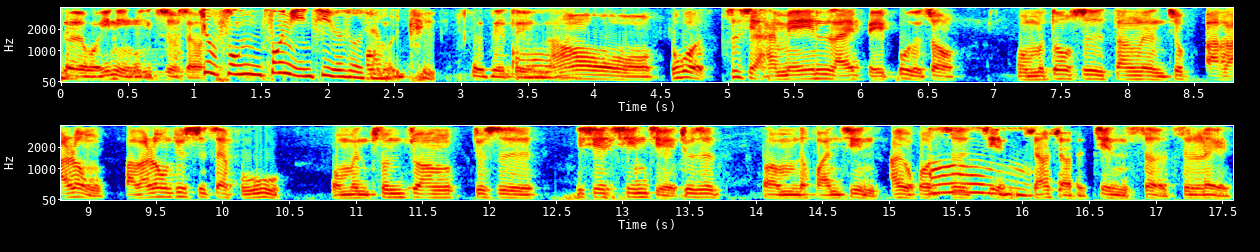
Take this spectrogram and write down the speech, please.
对，我一年一次才回，就丰丰年祭的时候才回去。对对对，然后如果之前还没来北部的时候，我们都是担任就巴嘎弄，巴嘎弄就是在服务我们村庄，就是一些清洁，就是我们的环境，还有或是建小小的建设之类的。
